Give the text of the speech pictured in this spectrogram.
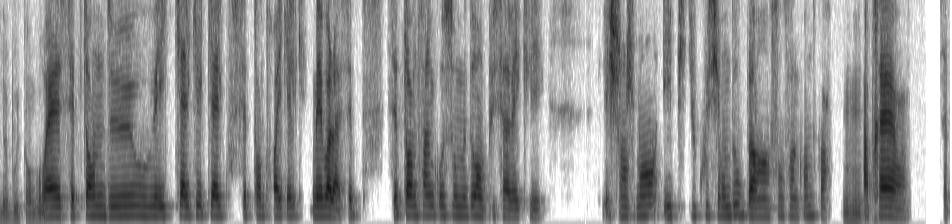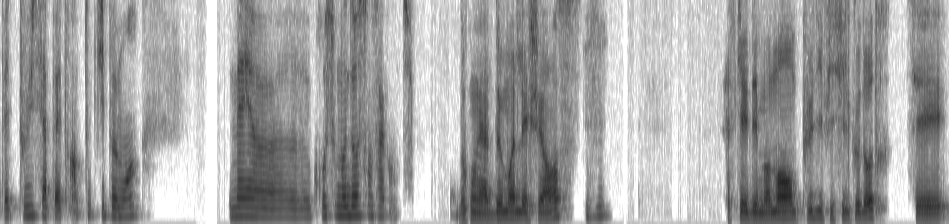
De bout en bout. Ouais, 72 ou- et quelques et quelques, ou 73 et quelques. Mais voilà, c'est 75 grosso modo en plus avec les, les changements. Et puis du coup, si on double, ben 150 quoi. Mhm. Après, euh, ça peut être plus, ça peut être un tout petit peu moins. Mais euh, grosso modo, 150. Donc, on est à deux mois de l'échéance. Mhm. Est-ce qu'il y a eu des moments plus difficiles que d'autres ces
